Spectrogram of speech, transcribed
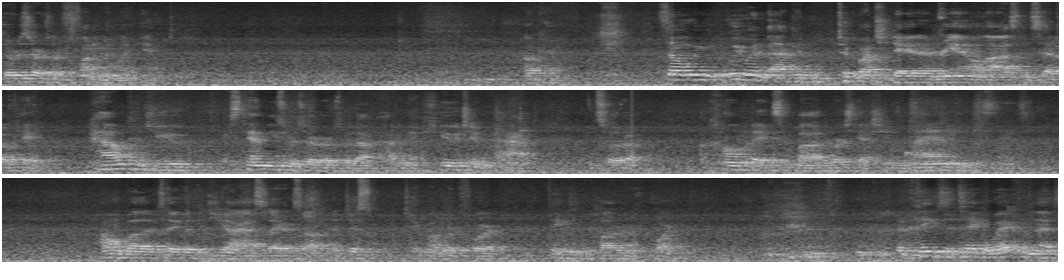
the reserves are fundamentally empty. Okay. So we, we went back and took a bunch of data and reanalyzed and said, okay, how could you extend these reserves without having a huge impact and sort of accommodate some biodiversity actually landing these things? I won't bother to tell you what the GIS layers are, but just take my word for it. Things in color are important. the things to take away from this,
